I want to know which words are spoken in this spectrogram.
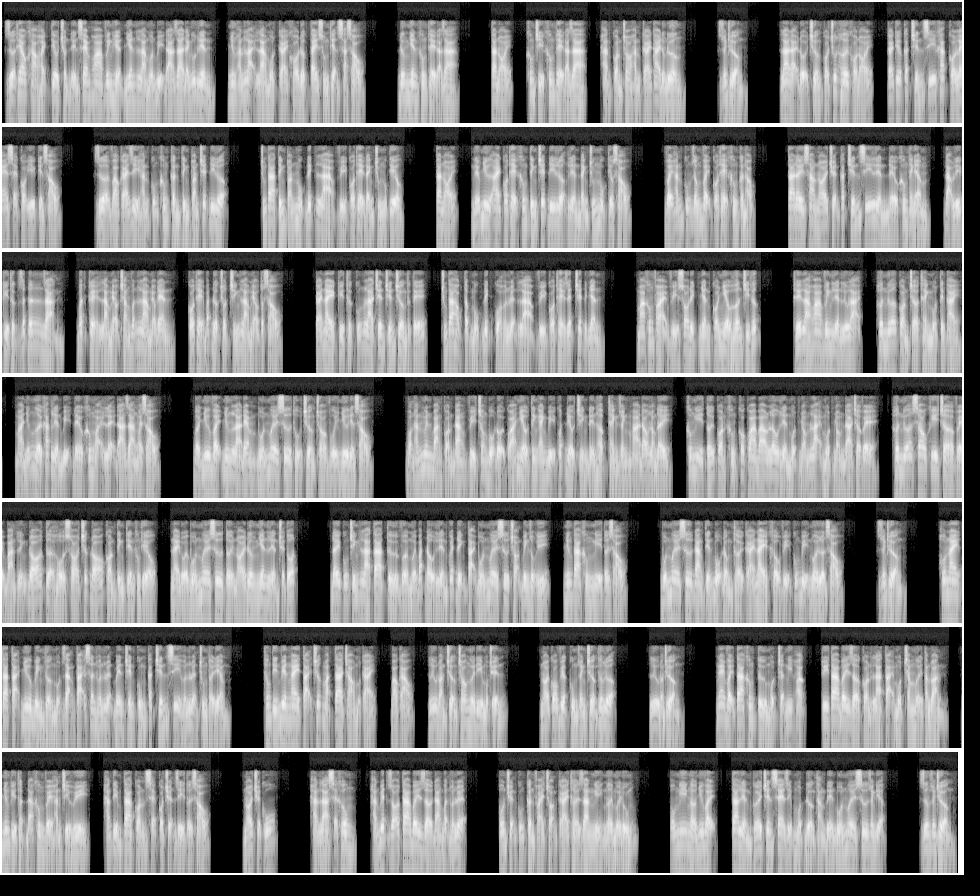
Dựa theo khảo hạch tiêu chuẩn đến xem hoa vinh hiển nhiên là muốn bị đá ra đánh út liên nhưng hắn lại là một cái khó được tay súng thiện xa sáu. Đương nhiên không thể đá ra. Ta nói, không chỉ không thể đá ra, hẳn còn cho hắn cái thai đương đương doanh trưởng. La đại đội trưởng có chút hơi khó nói, cái kia các chiến sĩ khác có lẽ sẽ có ý kiến sáu dựa vào cái gì hắn cũng không cần tính toán chết đi lượng. Chúng ta tính toán mục đích là vì có thể đánh trúng mục tiêu. Ta nói, nếu như ai có thể không tính chết đi lượng liền đánh trúng mục tiêu sáu. Vậy hắn cũng giống vậy có thể không cần học. Ta đây sao nói chuyện các chiến sĩ liền đều không thanh âm, đạo lý kỳ thực rất đơn giản, bất kể là mèo trắng vẫn là mèo đen, có thể bắt được chuột chính là mèo tốt sáu. Cái này kỳ thực cũng là trên chiến trường thực tế, chúng ta học tập mục đích của huấn luyện là vì có thể giết chết địch nhân, mà không phải vì so địch nhân có nhiều hơn tri thức thế là hoa vinh liền lưu lại, hơn nữa còn trở thành một tên tai mà những người khác liền bị đều không ngoại lệ đá ra ngoài sáu. Bởi như vậy nhưng là đem bốn mươi sư thủ trưởng cho vui như điên sáu. Bọn hắn nguyên bản còn đang vì trong bộ đội quá nhiều tinh anh bị quất điều chỉnh đến hợp thành doanh mà đau lòng đây, không nghĩ tới còn không có qua bao lâu liền một nhóm lại một nhóm đá trở về. Hơn nữa sau khi trở về bản lĩnh đó tựa hồ so trước đó còn tinh tiến không thiếu, này đối bốn mươi sư tới nói đương nhiên liền chuyện tốt. Đây cũng chính là ta từ vừa mới bắt đầu liền quyết định tại bốn mươi sư chọn binh dụng ý, nhưng ta không nghĩ tới sáu. bốn mươi sư đang tiến bộ đồng thời cái này khẩu vị cũng bị nuôi lớn sáu doanh trưởng, hôm nay ta tại như bình thường một dạng tại sân huấn luyện bên trên cùng các chiến sĩ huấn luyện chung thời điểm. Thông tín viên ngay tại trước mặt ta chào một cái, báo cáo, lưu đoàn trưởng cho ngươi đi một chuyến. Nói có việc cùng doanh trưởng thương lượng. Lưu đoàn trưởng, nghe vậy ta không từ một trận nghi hoặc, tuy ta bây giờ còn là tại một trăm mười tám đoàn, nhưng kỳ thật đã không về hắn chỉ huy, hắn tìm ta còn sẽ có chuyện gì tới sáu. Nói chuyện cũ. Hẳn là sẽ không, hắn biết rõ ta bây giờ đang bận huấn luyện. Ôn chuyện cũng cần phải chọn cái thời gian nghỉ ngơi mới đúng. Ông nghi ngờ như vậy, ta liền cưới trên xe dịp một đường thẳng đến bốn mươi sư doanh địa dương doanh trưởng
